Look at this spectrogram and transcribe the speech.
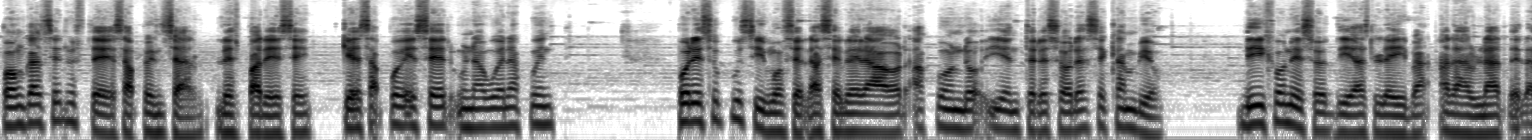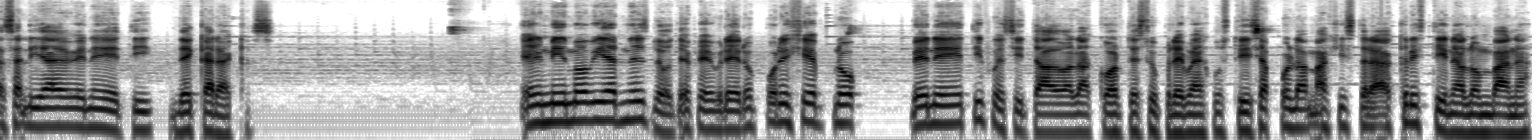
Pónganse ustedes a pensar, ¿les parece que esa puede ser una buena fuente? Por eso pusimos el acelerador a fondo y en tres horas se cambió, dijo en esos días Leiva al hablar de la salida de Benedetti de Caracas. El mismo viernes 2 de febrero, por ejemplo, Benedetti fue citado a la Corte Suprema de Justicia por la magistrada Cristina Lombana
